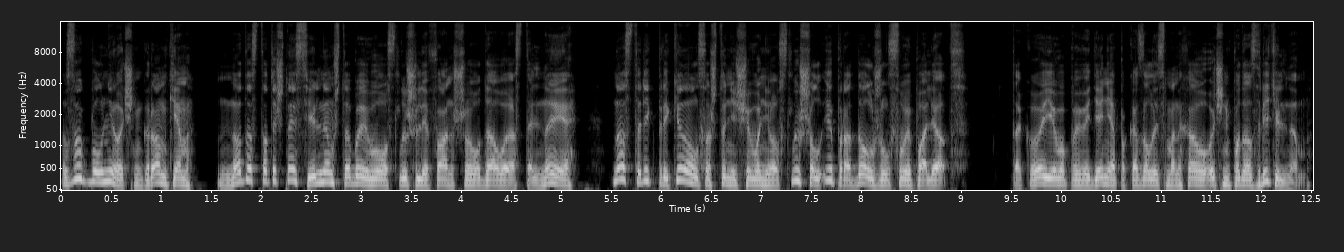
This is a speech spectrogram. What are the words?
Звук был не очень громким, но достаточно сильным, чтобы его услышали Фан Шоудао и остальные, но старик прикинулся, что ничего не услышал и продолжил свой полет. Такое его поведение показалось Манхау очень подозрительным.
